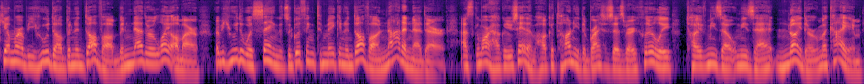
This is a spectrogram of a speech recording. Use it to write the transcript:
Kiyam Rabbi Yehuda ben Nedava, ben Neder loy Amar. Rabbi Yehuda was saying that it's a good thing to make a Nedava, not a Neder. Ask Gemara, how could you say that? Hakatani, the Brisa says very clearly, Taiv Mizeh Umizeh Noider Umakayim.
